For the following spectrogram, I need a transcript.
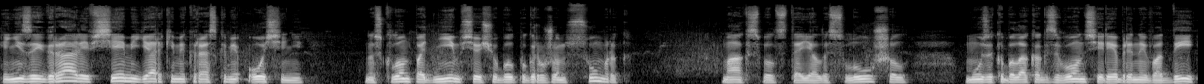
и не заиграли всеми яркими красками осени. Но склон под ним все еще был погружен в сумрак. Максвелл стоял и слушал. Музыка была как звон серебряной воды,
